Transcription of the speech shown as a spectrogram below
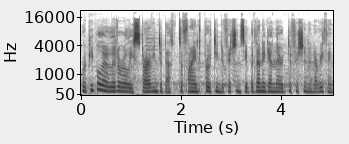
where people are literally starving to death to find protein deficiency, but then again, they're deficient in everything.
